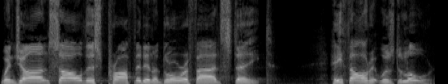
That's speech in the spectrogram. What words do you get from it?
When John saw this prophet in a glorified state, he thought it was the Lord.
